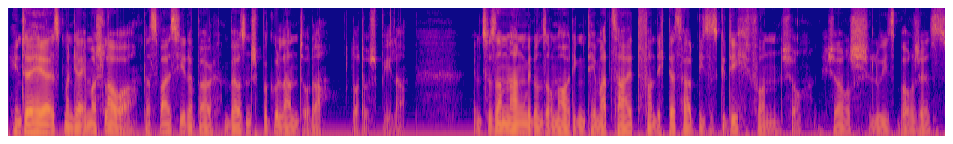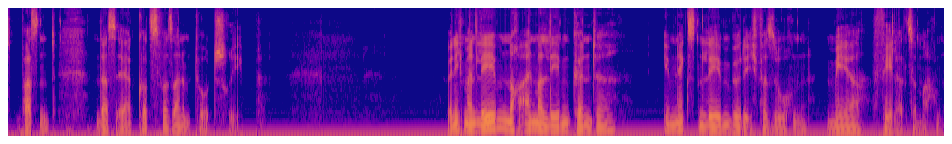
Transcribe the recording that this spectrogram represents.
Hinterher ist man ja immer schlauer, das weiß jeder Börsenspekulant oder Lottospieler. Im Zusammenhang mit unserem heutigen Thema Zeit fand ich deshalb dieses Gedicht von Georges Luis Borges passend, das er kurz vor seinem Tod schrieb. Wenn ich mein Leben noch einmal leben könnte, im nächsten Leben würde ich versuchen, mehr Fehler zu machen.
